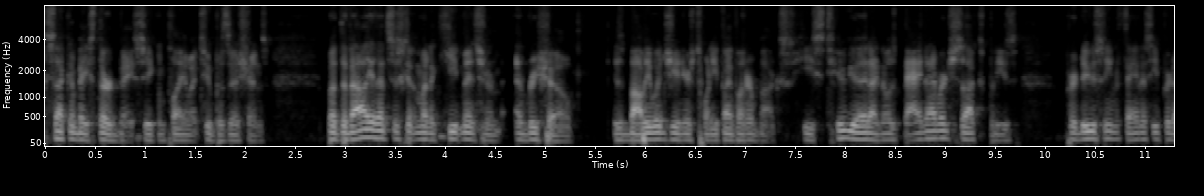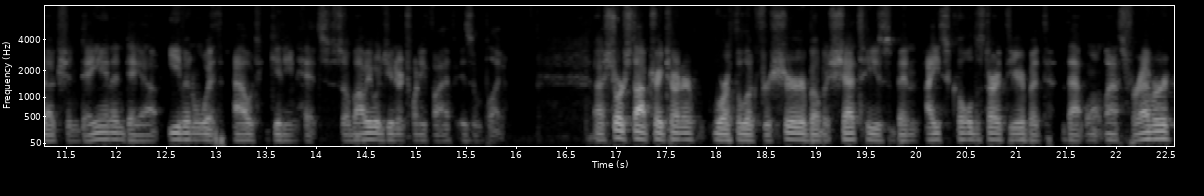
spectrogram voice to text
second base, third base, so you can play him at two positions. But the value that's just I'm going to keep mentioning every show is Bobby Witt Jr.'s 2500 bucks. He's too good. I know his batting average sucks, but he's producing fantasy production day in and day out, even without getting hits. So Bobby Witt Jr. 25 is in play. Uh, shortstop Trea Turner, worth a look for sure. Bo Bichette, he's been ice cold to start the year, but that won't last forever.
